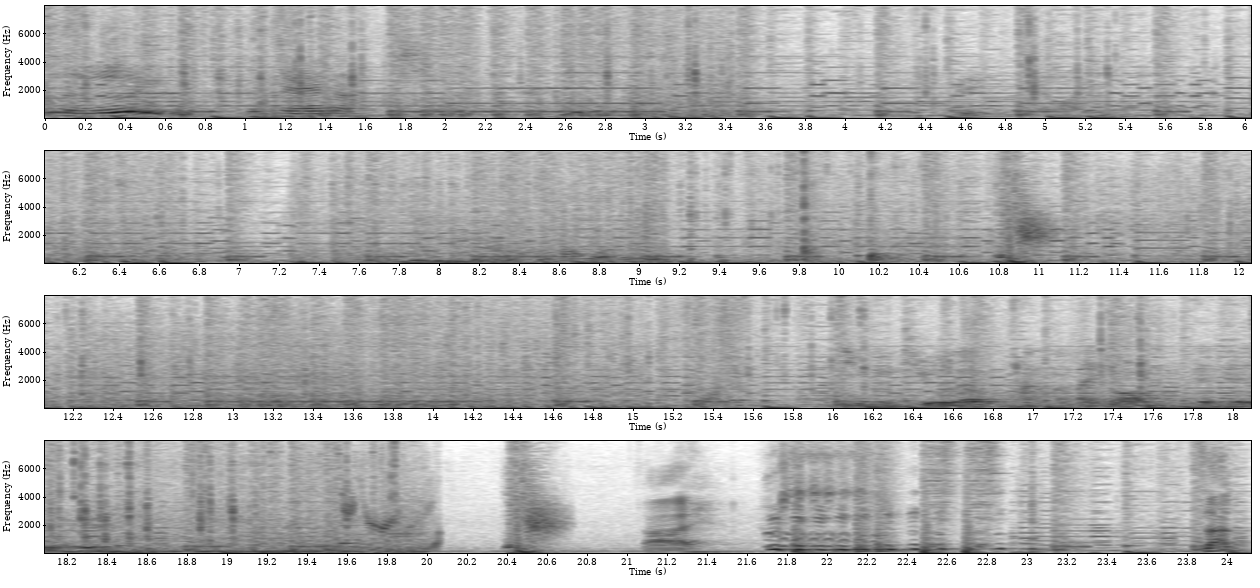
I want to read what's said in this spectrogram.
นทุกนัดเลยแพงๆอะเฮ้ยเอาไหวเข้าหัวพี่หนึ่งยิงหนึ่งคิวแล้วหันมาใส่กล้องเท่ๆเลยตาย สัตว์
